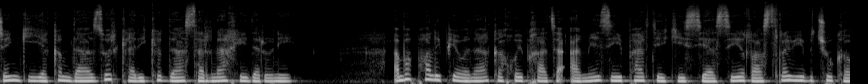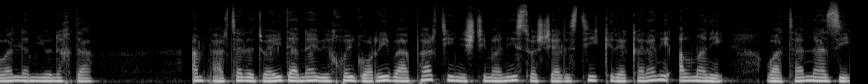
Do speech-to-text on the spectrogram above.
جەنگی یەکەمدا زۆر کاری کردە سەر ناخی دەروونی. ئەمە پاڵی پێوە نا کە خۆی بخاتە ئامێزی پارتێکی سیاسی ڕاستڕەوی بچووکەوە لە میونخدا. ئەم پارتە لە دواییدا ناوی خۆی گۆڕی بە پارتی نیشتیمانی سۆسیالیستی کرێکارانی ئەڵمانی واتە نازی.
